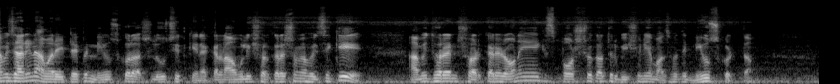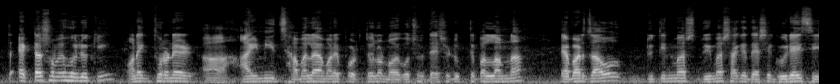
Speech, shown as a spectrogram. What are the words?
আমি জানি না আমার এই টাইপের নিউজ করা আসলে উচিত কিনা, কারণ আওয়ামী লীগ সরকারের সময় হয়েছে কি, আমি ধরেন সরকারের অনেক স্পর্শকাতর বিষয় নিয়ে মাঝে মাঝে নিউজ করতাম। তো একটা সময় হইল কি, অনেক ধরনের আইনি ঝামেলায় আমার পড়তে হলো, নয় বছর দেশে ঢুকতে পারলাম না। এবার যাও, দুই, তিন মাস, দুই মাস আগে দেশে ঘুরে আইছি,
